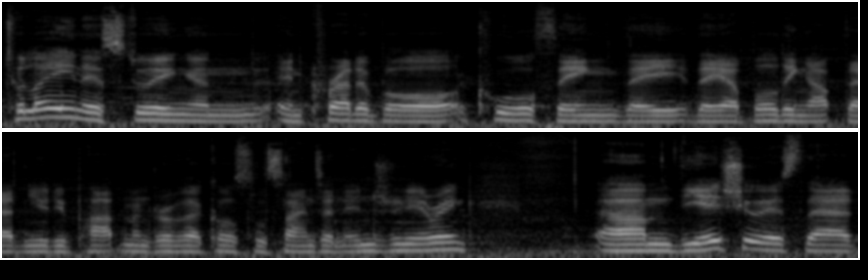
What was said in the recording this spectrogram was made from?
Tulane is doing an incredible, cool thing. They they are building up that new department, River Coastal Science and Engineering. Um, the issue is that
